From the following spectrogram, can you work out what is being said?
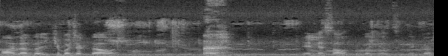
hala da iki bacak daha var. Eline sağlık burada kendisi tekrar.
